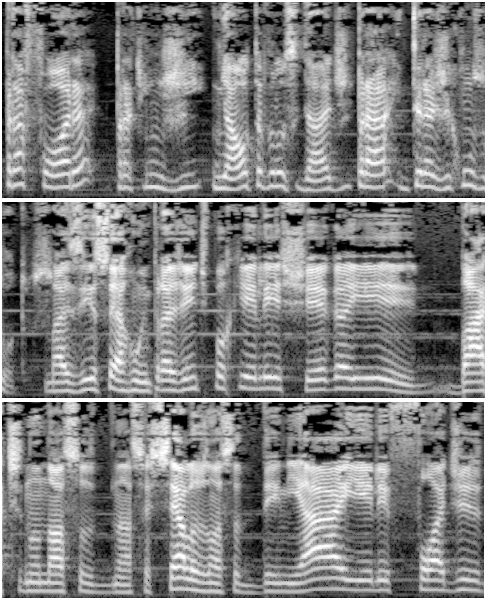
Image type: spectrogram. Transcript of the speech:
para fora para atingir em alta velocidade para interagir com os outros. Mas isso é ruim pra gente porque ele chega e bate no nosso nossas células, nosso DNA e ele fode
